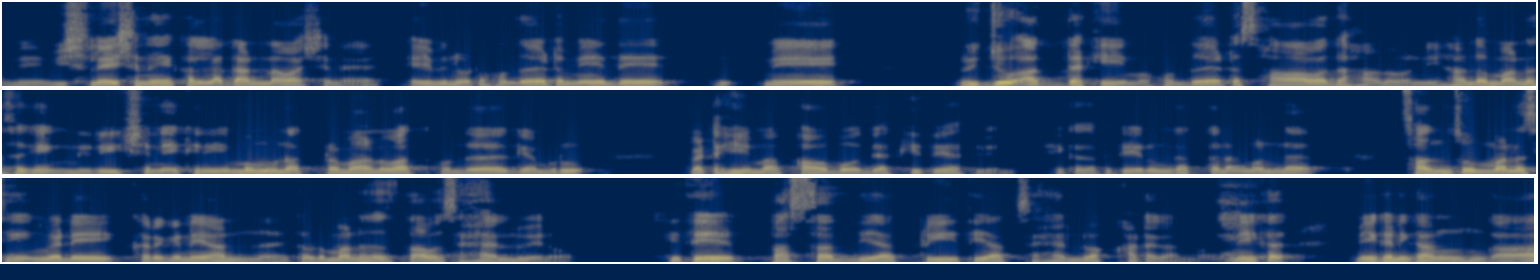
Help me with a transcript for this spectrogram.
මේ විශ්ලේෂණය කළා ගන්න අවශ්‍ය නැහැ. ඒ වෙනුවට හොඳට මේ දේ මේ ඍජු අත්දැකීම හොඳට සාවධානව නිහඬ මනසකින් නිරීක්ෂණය කිරීමම උනත් ප්‍රමාණවත් හොඳ ගැඹුරු වැටහීමක් අවබෝධයක් හිතේ ඇති වෙන්නේ. ඒක අපි තේරුම් ගත්තා නම් ඔන්න සංසුම් මනසකින් වැඩේ කරගෙන යන්න. එතකොට මනස තව සැහැල්ලු වෙනවා. හිතේ පස්සද්ධියක්, ප්‍රීතියක්, සැහැල්ලුවක් හට ගන්නවා. මේක මේක නිකන් හුඟා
